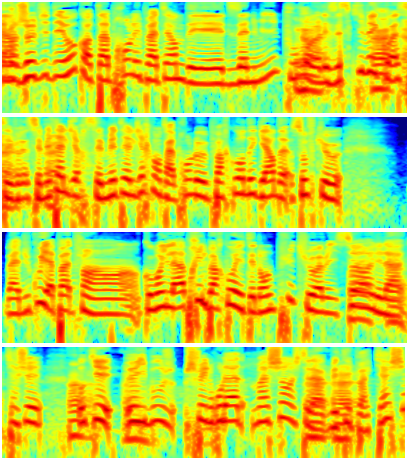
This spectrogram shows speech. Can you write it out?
un jeu vidéo quand t'apprends les patterns des, des ennemis pour Ouais. euh, les esquiver Ouais, quoi. ouais, C'est vrai, c'est Metal Gear. C'est Metal Gear quand t'apprends le parcours des gardes. Sauf que bah du coup il y a pas de enfin comment il a appris le parcours? Il était dans le puits tu vois mais il sort Ouais, il est là ouais. caché. Ouais, ok ouais. eux ils bougent. Je fais une roulade machin. J'étais là Ouais, mais t'es pas caché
